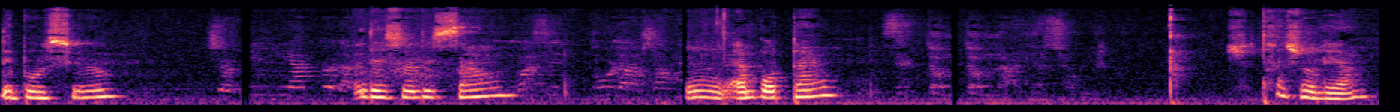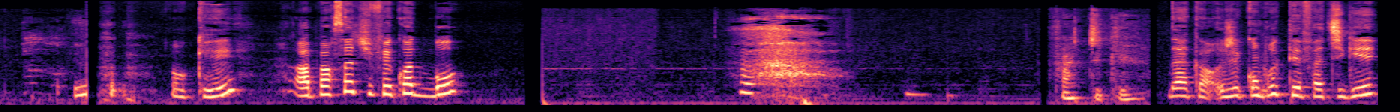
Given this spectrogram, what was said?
Des beaux yeux. Des jolis. Mm, Un beau teint. Je suis très jolie, hein Ok. À part ça, tu fais quoi de beau? Fatiguée. D'accord, j'ai compris que t'es fatiguée.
